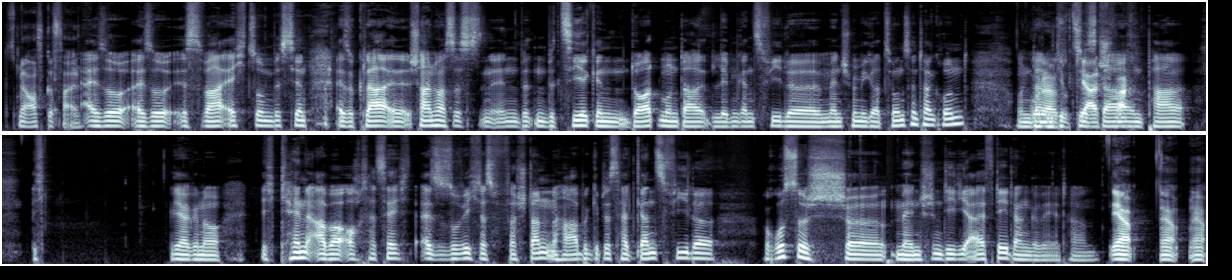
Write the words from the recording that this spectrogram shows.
Das ist mir aufgefallen. Also, also es war echt so ein bisschen, also klar, äh, Scharnhorst ist ein, ein Be- ein Bezirk in Dortmund, da leben ganz viele Menschen mit Migrationshintergrund. Und dann Oder gibt es da schwach. ein paar, ich, ja genau, ich kenne aber auch tatsächlich, also so wie ich das verstanden habe, gibt es halt ganz viele russische Menschen, die die AfD dann gewählt haben. Ja, ja, ja.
